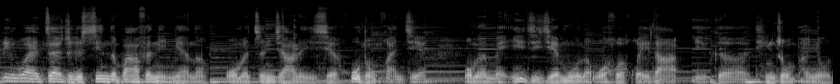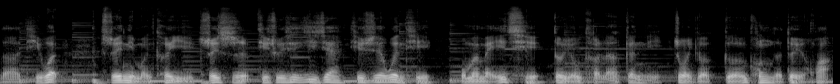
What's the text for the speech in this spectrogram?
另外，在这个新的八分里面呢，我们增加了一些互动环节。我们每一集节目呢，我会回答一个听众朋友的提问，所以你们可以随时提出一些意见，提出一些问题。我们每一期都有可能跟你做一个隔空的对话。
